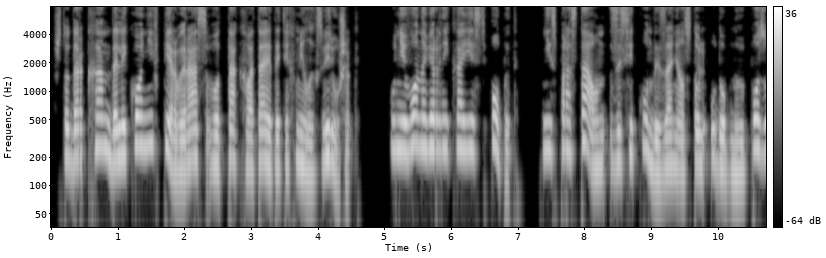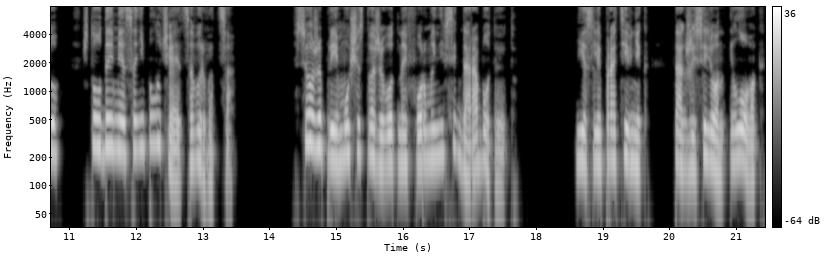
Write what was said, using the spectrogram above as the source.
что Даркхан далеко не в первый раз вот так хватает этих милых зверюшек. У него наверняка есть опыт. Неспроста он за секунды занял столь удобную позу, что у Демиаса не получается вырваться. Все же преимущества животной формы не всегда работают. Если противник так же силен и ловок,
